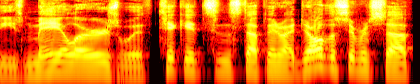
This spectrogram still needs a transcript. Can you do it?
these mailers with tickets and stuff in. I did all this different stuff.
